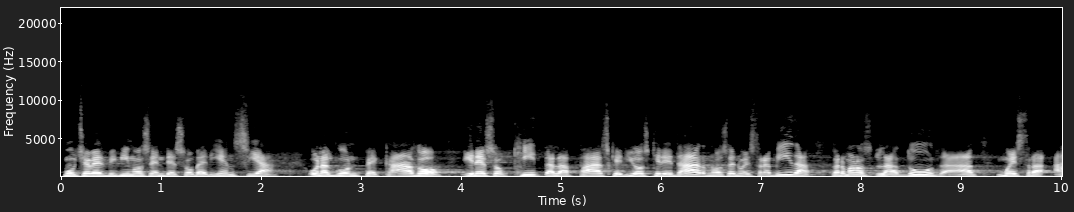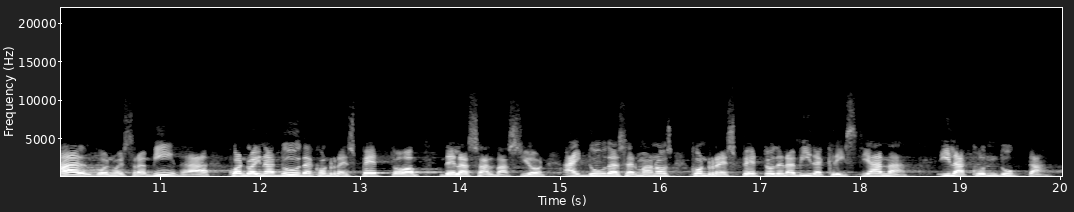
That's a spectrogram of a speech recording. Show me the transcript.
Muchas veces vivimos en desobediencia o en algún pecado y en eso quita la paz que Dios quiere darnos en nuestra vida. Pero hermanos, la duda muestra algo en nuestra vida cuando hay una duda con respecto de la salvación. Hay dudas, hermanos, con respecto de la vida cristiana y la conducta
